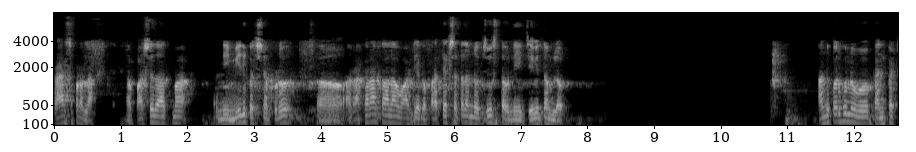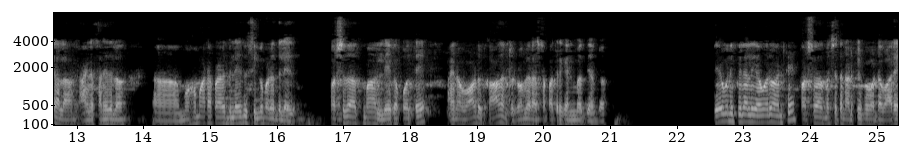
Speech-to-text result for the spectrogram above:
ప్రయాసపడాల. పరిశుధాత్మ నీ మీదకి వచ్చినప్పుడు రకరకాల వాటి యొక్క ప్రత్యక్షతలను నువ్వు చూస్తావు నీ జీవితంలో. అందుకొరకు నువ్వు కనిపెట్టాలా? ఆయన సన్నిధిలో మొహమాట పడేది లేదు సిగ్గుపడేది లేదు. పరిశుధాత్మ లేకపోతే ఆయన వాడు కాదంటారు రోమిల రాష్ట్ర పత్రిక ఎనిమిదిలో దేవుని పిల్లలు ఎవరు అంటే పరశురాత్మ చేత నడిపింపబడ్డ వారే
